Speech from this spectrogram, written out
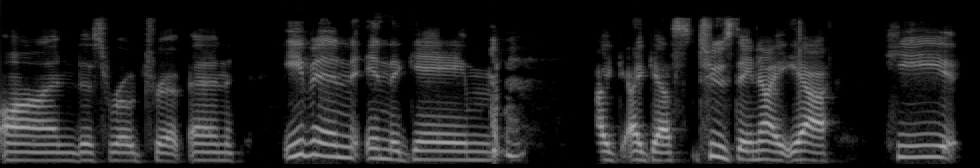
on this road trip, and even in the game, I, I guess Tuesday night. Yeah, he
